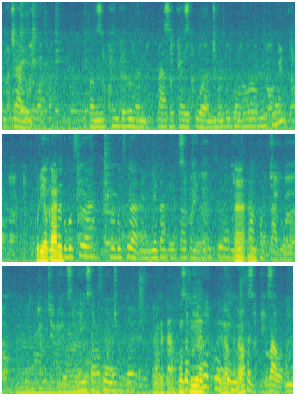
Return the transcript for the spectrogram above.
จิตใจบางเพิ่นไปเบิ่งอันตาไปไปกวนมันลุงเพิ่นก็ว่ามันคือ ผู้เดียวกันเพิ่นก็บ่เชื่อเพิ่นบ่เชื่ออันในบ้านเพิ่นก็เพิ่นก็บ่เชื่อทางคำปากเลยมีสักซื่ออันนี้ก็ตามความเชื่อพี่น้องเนาะเว้าอง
